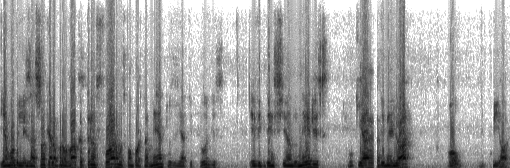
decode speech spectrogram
E a mobilização que ela provoca transforma os comportamentos e atitudes, evidenciando neles o que há de melhor ou de pior.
